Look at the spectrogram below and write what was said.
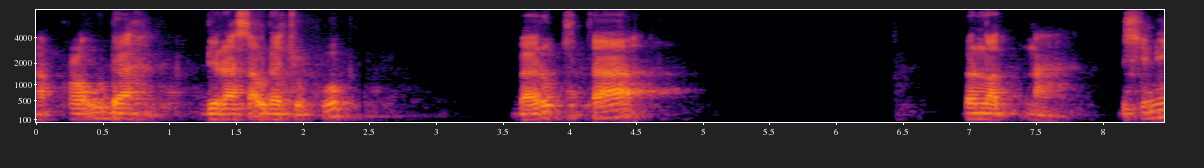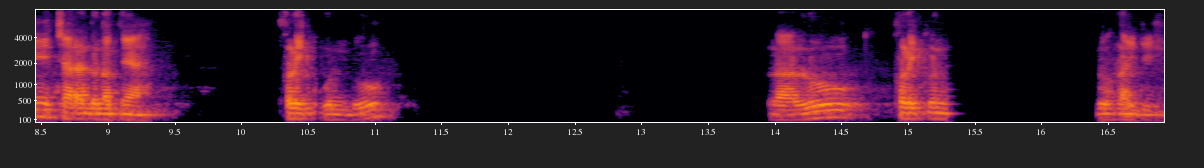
Nah, kalau udah dirasa udah cukup, baru kita download. Nah, di sini cara downloadnya. Klik unduh, lalu klik unduh lagi.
